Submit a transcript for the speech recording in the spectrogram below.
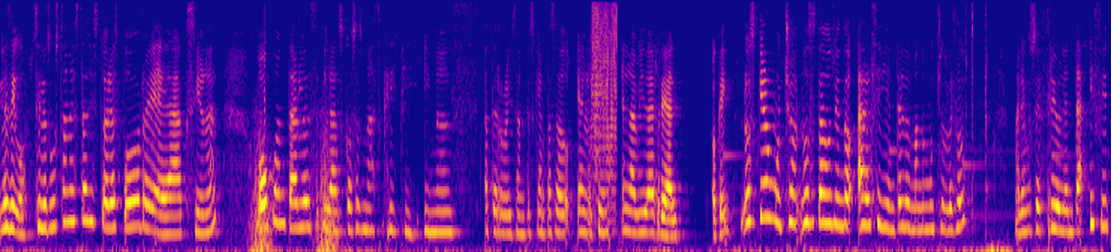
Les digo, si les gustan estas historias puedo reaccionar o contarles las cosas más creepy y más aterrorizantes que han pasado en los en la vida real. ¿Ok? Los quiero mucho. Nos estamos viendo al siguiente. Les mando muchos besos. María José Friolenta y Fit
